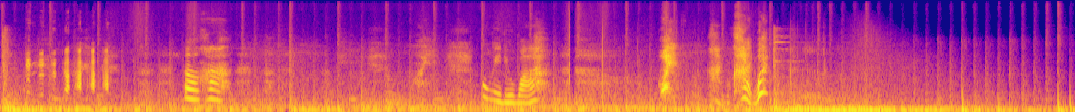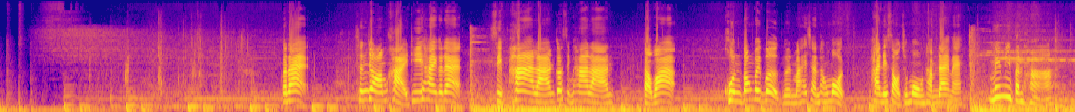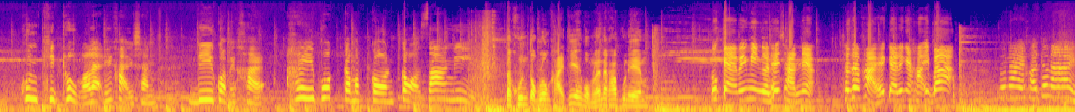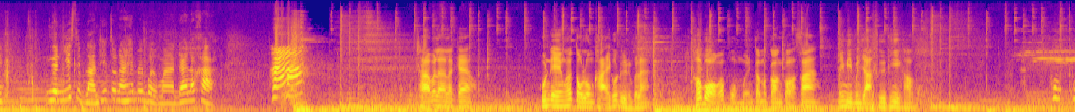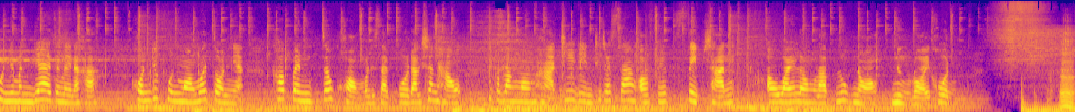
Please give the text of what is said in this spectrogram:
เออค่ะโอ้ยเอาไงดีวะโอ้ยขายขายเว้ย ก็ได้ ฉันยอมขายที่ให้ก็ได้ 15 ล้านก็ 15 ล้าน แต่ว่าคุณต้องไปเบิกเงินมาให้ฉันทั้งหมด ภายใน 2 ชั่วโมงทำได้ไหม ไม่มีปัญหา คุณคิดถูกแล้วแหละที่ขายฉัน ดีกว่าไปขายให้พวกกรรมกรก่อสร้างนี่ แต่คุณตกลงขายที่ให้ผมแล้วนะครับ คุณเอม ก็แกไม่มีเงินให้ฉันเนี่ย ฉันจะขายให้แกได้ไงฮะไอ้บ้า เจ้านายคะเจ้านาย เงิน 20 ล้านที่เจ้านายให้ไปเบิกมาได้แล้วค่ะ ฮะ ช้าไปแล้วละแก้ว คุณเอมเขาตกลงขายให้คนอื่นไปแล้วเขาบอกว่าผมเหมือนกรรมกรก่อสร้าง ไม่มีปัญญาซื้อที่เขาพวกคุณนี่มันแย่จังเลยนะคะ คนที่คุณมองว่าจนเนี่ยเขาเป็นเจ้าของบริษัทโปรดักชันเฮาส์ที่กำลังมองหาที่ดินที่จะสร้างออฟฟิศ10 ชั้น เอาไว้รองรับลูกน้อง 100 คน เออ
